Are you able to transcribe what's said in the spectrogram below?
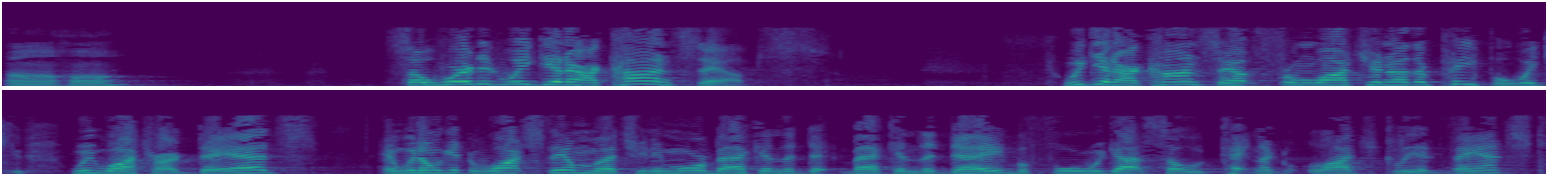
Uh huh. So, where did we get our concepts? We get our concepts from watching other people. We, we watch our dads, and we don't get to watch them much anymore. Back in the back in the day, before we got so technologically advanced,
